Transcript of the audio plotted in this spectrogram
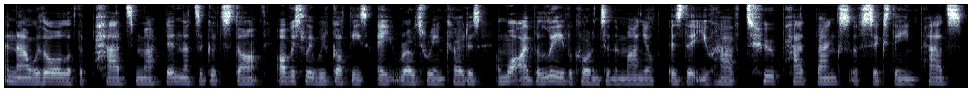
And now with all of the pads mapped in, that's a good start. Obviously, we've got these eight rotary encoders. And what I believe, according to the manual, is that you have two pad banks of 16 pads.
